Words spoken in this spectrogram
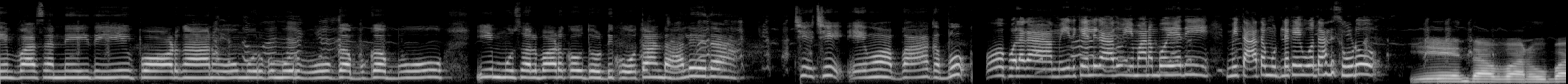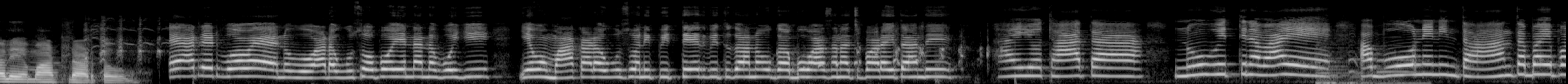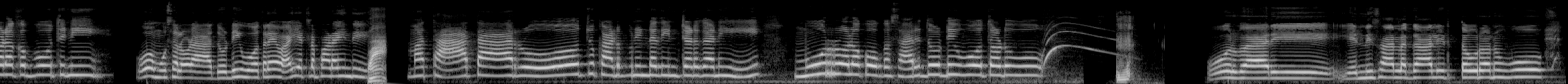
ఏం వాసన ఇది పోడగాను మురుగు మురుగు గబ్బు గబ్బు. ఈ ముసలి బాడుకో దొడ్డి కోతాండా లేదా? చీచి ఏమో అబ్బా గబ్బు. ఓ పొలగా మీదికెళ్ళి కాదు విమానం పోయేది. మీ తాత ముడ్లకే పోతాండి చూడు. ఏందవ్వా నువ్వు భలే మాట్లాడతావు. పోవే నువ్వు ఆడ ఊసోపోయిందన్న పోయి ఏమో మా కాడ ఊసోని పిత్తేది విత్తుదాను గబ్బు వాసన వచ్చి పాడైతాంది. అయ్యో తాత నువ్వు విత్తినవా అబ్బో నేను ఇంత అంత భయపడకపోతిని. ఓ ముసలోడా దొడ్డి పోతలేవా? ఎట్లా పడైంది? మా తాత రోజు కడుపు నిండా తింటాడు గాని మూడు రోజులకు ఒకసారి దొడ్డికి పోతాడు. ఊరువారి ఎన్నిసార్లు గాలి ఇడతావురా నువ్వు?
